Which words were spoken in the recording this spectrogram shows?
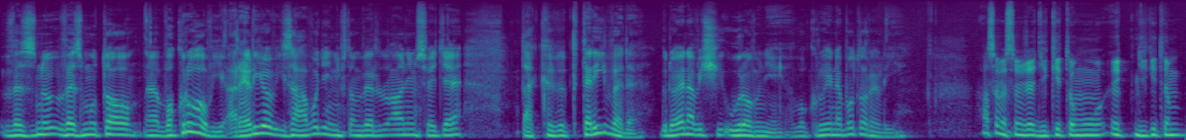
vezmu, vezmu to eh, v okruhový a reliový závodění v tom virtuálním světě, tak který vede? Kdo je na vyšší úrovni? V okruhy nebo to relí? Já si myslím, že díky tomu, díky těm,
